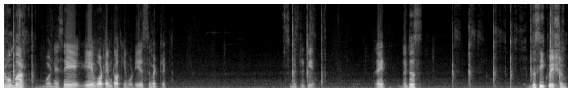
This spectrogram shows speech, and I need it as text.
remember when I say A what I am talking about A is symmetric symmetric A right that is this equation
